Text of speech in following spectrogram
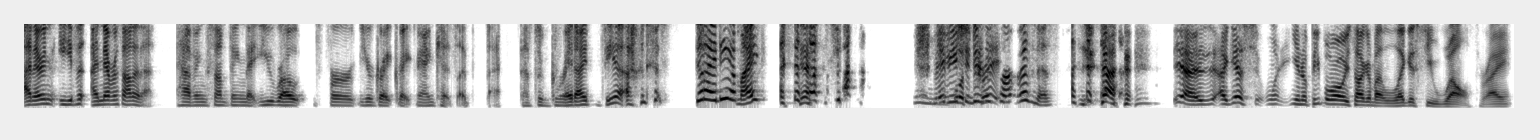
i don't even i never thought of that having something that you wrote for your great great grandkids. I, that, that's a great idea. Good idea, Mike. Maybe you well, should do this for a business. yeah. yeah, I guess when you know people are always talking about legacy wealth, right?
